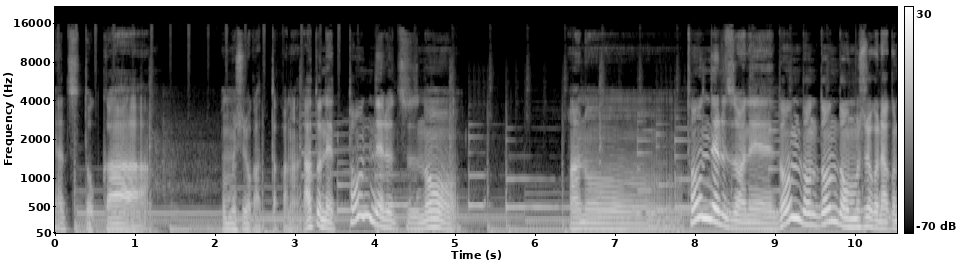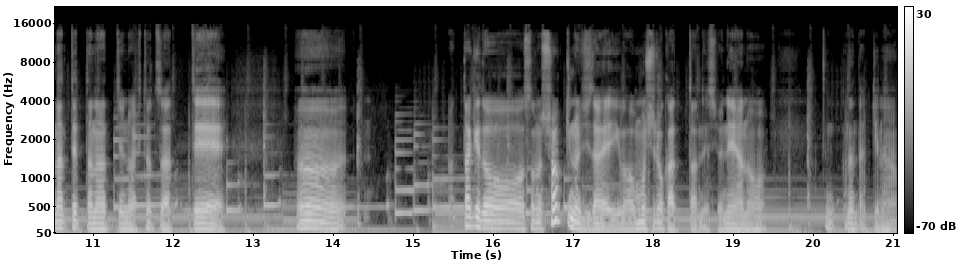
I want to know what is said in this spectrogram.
やつとか面白かったかな。あとねトンネルズのあのートンネルズはねどんどんどんどん面白くなくなってったなっていうのは一つあってうん。だけどその初期の時代は面白かったんですよね。あのなんだっけな。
